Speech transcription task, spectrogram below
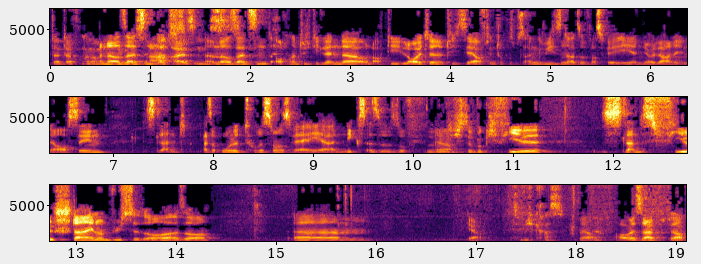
da darf man auch andererseits sind, andererseits sind auch natürlich die Länder und auch die Leute natürlich sehr auf den Tourismus angewiesen. Also was wir hier in Jordanien ja auch sehen, das Land, also ohne Tourismus wäre ja nichts. Also so wirklich, so wirklich viel. Das Land ist viel Stein und Wüste so. Also ähm, ja. Ziemlich krass. Ja, aber deshalb, ja.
